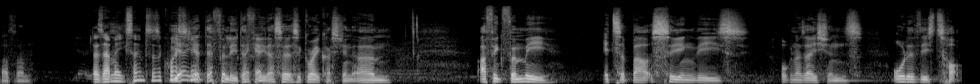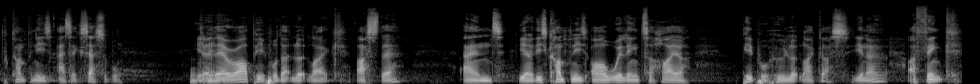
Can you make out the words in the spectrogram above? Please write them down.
of them? Does that make sense as a question? Yeah, yeah, definitely, definitely. Okay. That's, a, that's a great question. Um, I think for me, it's about seeing these organizations, all of these top companies, as accessible. You know, there are people that look like us there, and you know, these companies are willing to hire people who look like us. You know, I think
